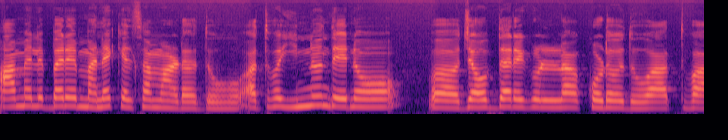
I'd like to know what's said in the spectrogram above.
ಆಮೇಲೆ ಬರೀ ಮನೆ ಕೆಲಸ ಮಾಡೋದು ಅಥವಾ ಇನ್ನೊಂದೇನೋ ಜವಾಬ್ದಾರಿಗಳನ್ನ ಕೊಡೋದು ಅಥವಾ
